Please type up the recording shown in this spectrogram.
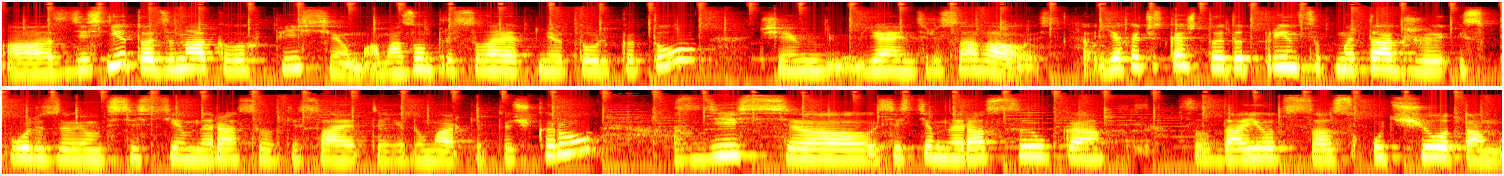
А здесь нет одинаковых писем. Amazon присылает мне только то, чем я интересовалась. Я хочу сказать, что этот принцип мы также используем в системной рассылке сайта edumarket.ru. Здесь э, системная рассылка создается с учетом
